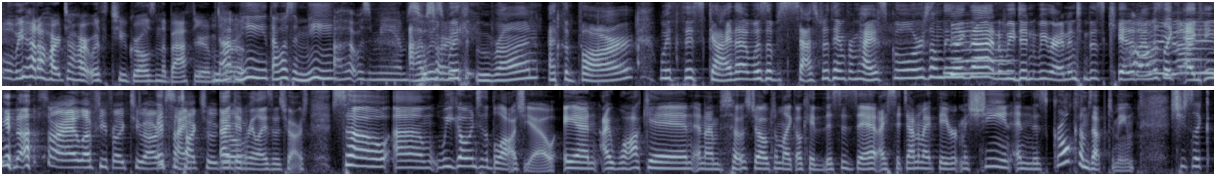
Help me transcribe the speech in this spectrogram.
Well, we had a heart to heart with two girls in the bathroom. Not for- me. That wasn't me. Oh, that was me. I'm so I was sorry. with Uran at the bar with this guy that was obsessed with him from high school or something like that. And we didn't, we ran into this kid and Oh I was like God. egging it up. Sorry, I left you for like two hours It's to fine. talk to a girl. I didn't realize it was two hours. So um, we go into the Bellagio and I walk in and I'm so stoked. I'm like, okay, this is it. I sit down at my favorite machine and this girl comes up to me. She's like,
